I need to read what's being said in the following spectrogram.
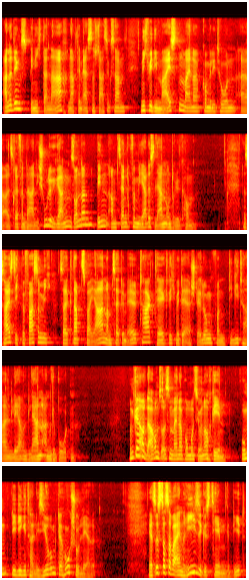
Allerdings bin ich danach, nach dem ersten Staatsexamen, nicht wie die meisten meiner Kommilitonen äh, als Referendar in die Schule gegangen, sondern bin am Zentrum für mediales Lernen untergekommen. Das heißt, ich befasse mich seit knapp zwei Jahren am ZML tagtäglich mit der Erstellung von digitalen Lehr- und Lernangeboten. Und genau darum soll es in meiner Promotion auch gehen, um die Digitalisierung der Hochschullehre. Jetzt ist das aber ein riesiges Themengebiet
